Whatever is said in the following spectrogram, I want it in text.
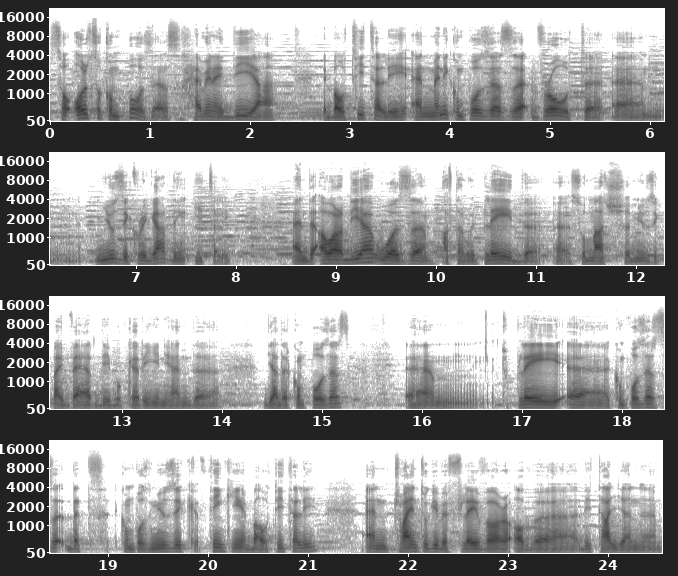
So also composers have an idea about Italy, and many composers uh, wrote uh, um, music regarding Italy. And our idea was, uh, after we played so much music by Verdi, Boccherini, and the other composers, um, to play uh, composers that compose music thinking about Italy and trying to give a flavor of uh, the Italian um,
